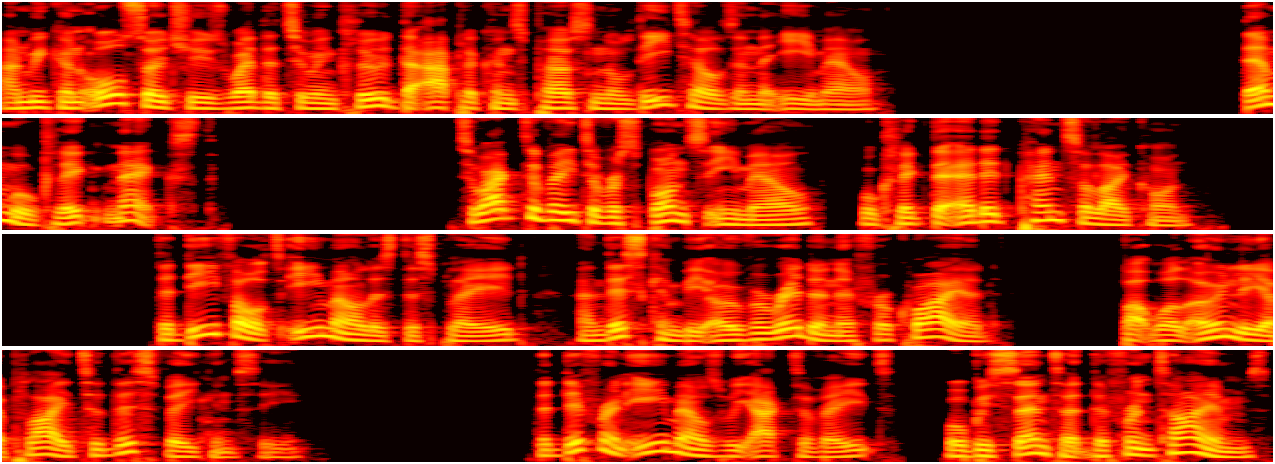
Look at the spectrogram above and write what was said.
And we can also choose whether to include the applicant's personal details in the email. Then we'll click Next. To activate a response email, we'll click the Edit Pencil icon. The default email is displayed and this can be overridden if required, but will only apply to this vacancy. The different emails we activate will be sent at different times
